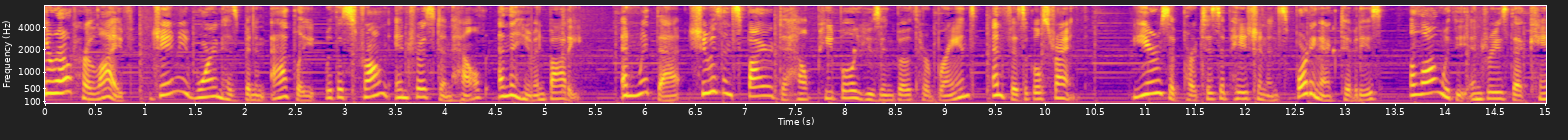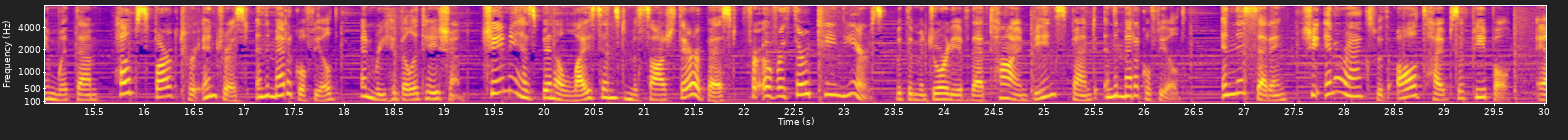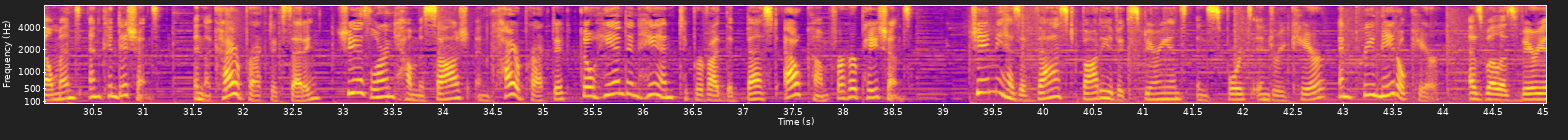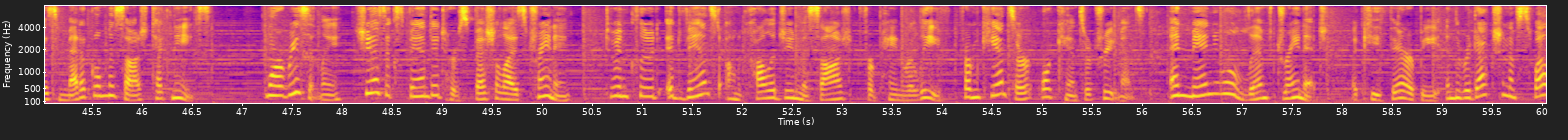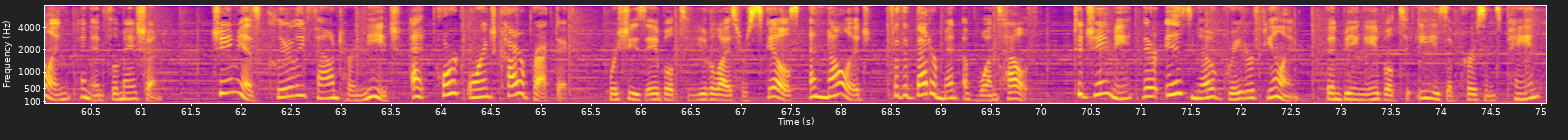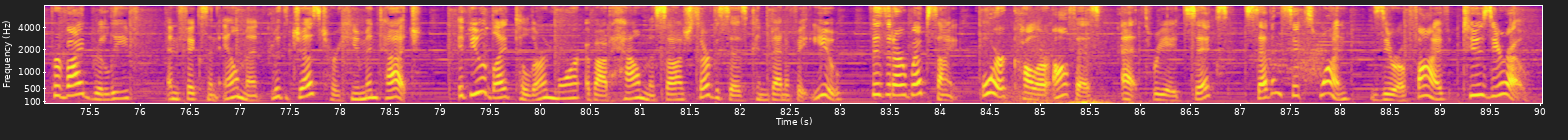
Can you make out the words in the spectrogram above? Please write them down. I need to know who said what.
Speaker 1: Throughout her life, Jamie Warren has been an athlete with a strong interest in health and the human body. And with that, she was inspired to help people using both her brains and physical strength. Years of participation in sporting activities, along with the injuries that came with them, helped spark her interest in the medical field and rehabilitation. Jamie has been a licensed massage therapist for over 13 years, with the majority of that time being spent in the medical field. In this setting, she interacts with all types of people, ailments, and conditions. In the chiropractic setting, she has learned how massage and chiropractic go hand in hand to provide the best outcome for her patients. Jamie has a vast body of experience in sports injury care and prenatal care, as well as various medical massage techniques. More recently, she has expanded her specialized training to include advanced oncology massage for pain relief from cancer or cancer treatments, and manual lymph drainage, a key therapy in the reduction of swelling and inflammation. Jamie has clearly found her niche at Port Orange Chiropractic, where she is able to utilize her skills and knowledge for the betterment of one's health. To Jamie, there is no greater feeling than being able to ease a person's pain, provide relief, and fix an ailment with just her human touch. If you would like to learn more about how massage services can benefit you, visit our website or call our office at 386 761 0520.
